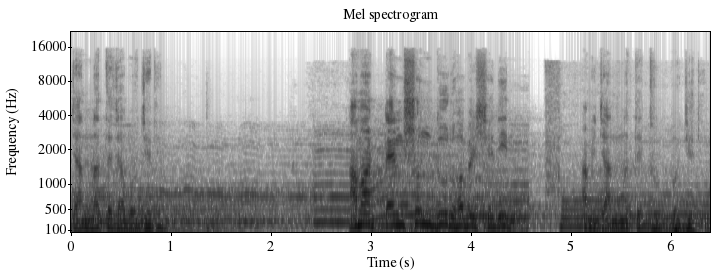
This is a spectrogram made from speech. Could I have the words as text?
জান্নাতে যাব যেদিন। আমার টেনশন দূর হবে সেদিন আমি জান্নাতে ঢুকবো যেদিন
